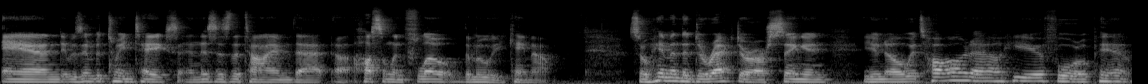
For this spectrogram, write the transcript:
And it was in between takes, and this is the time that uh, Hustle and Flow, the movie, came out. So him and the director are singing, you know, it's hard out here for a pimp.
